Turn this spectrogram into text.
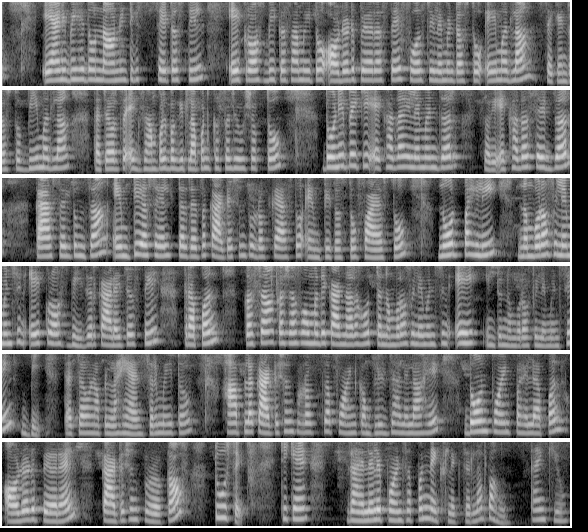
ए आणि बी हे दोन नॉन इंटी सेट असतील. ए क्रॉस बी कसा मिळतो? ऑर्डर्ड पेअर असते. फर्स्ट इलेमेंट असतो एमधला सेकंड असतो बीमधला त्याच्यावरचं एक्झाम्पल बघितलं आपण कसं लिहू शकतो. दोन्हीपैकी एखादा इलेमेंट जर सॉरी एखादा सेट जर काय असेल तुमचा? एम टी असेल तर त्याचं कार्टेशन प्रोडक्ट काय असतो? एम टीच असतो फाय असतो. नोट पहिली number of elements in A cross B जर काढायचे असतील तर आपण कशा कशा फॉर्ममध्ये काढणार आहोत? तर number of elements in A into number of elements in B त्याच्यावरून आपल्याला हे आन्सर मिळतं. हा आपला कार्टेशन प्रोडक्टचा पॉईंट कंप्लीट झालेला आहे. दोन पॉईंट पहिले आपण. Ordered pair and cartesian product of two sets ठीक आहे? राहिलेले पॉईंट्स आपण नेक्स्ट लेक्चरला पाहू. थँक्यू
